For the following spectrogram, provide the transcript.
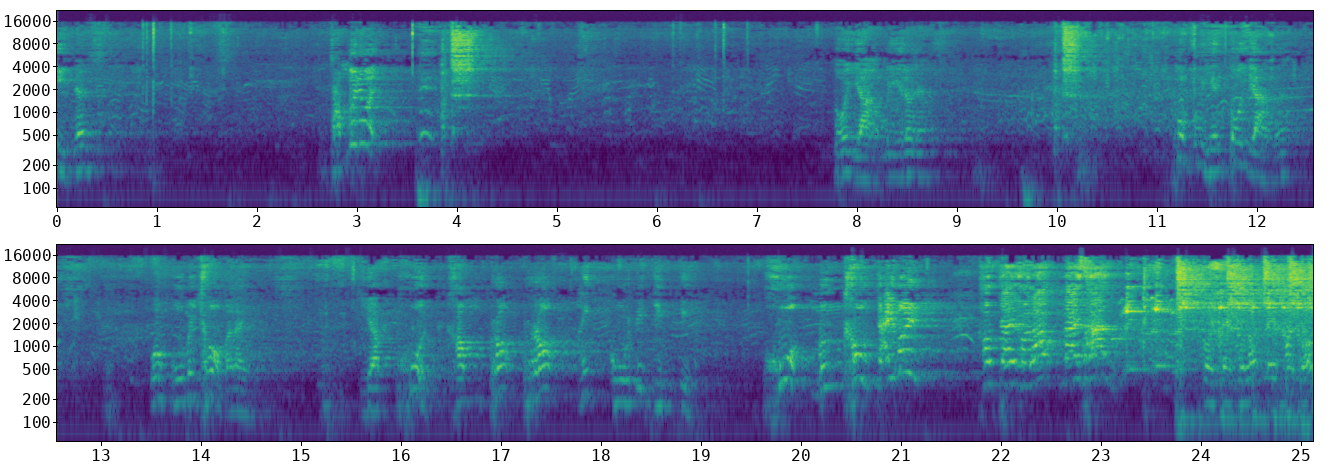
อีกนะจำไว้ด้วย ตัวอย่างมีแล้วนะ พวกมึงเห็นตัวอย่างนะว่ากูไม่ชอบอะไร อย่าพูดคำเพราะเพราะๆให้กูได้ยินอีก พวกมึงเข้าใจไหม เข้าใจขอรับนายท่านก็ใจคนรับในท่านเหรอ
